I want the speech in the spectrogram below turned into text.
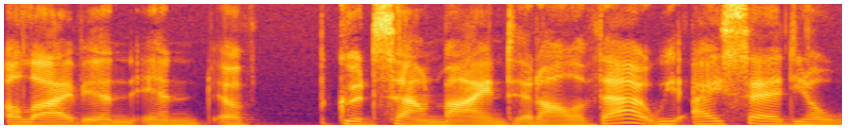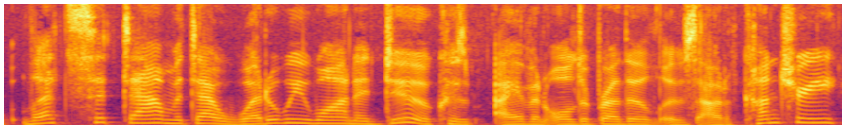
alive and and of good sound mind and all of that. We i said you know let's sit down with dad. What do we want to do? Because i have an older brother that lives out of country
